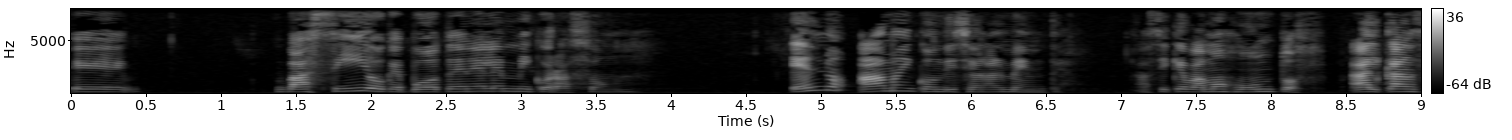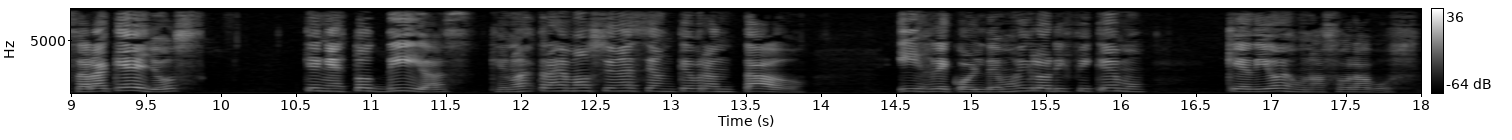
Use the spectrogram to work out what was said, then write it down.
eh, vacío que puedo tener en mi corazón. Él nos ama incondicionalmente. Así que vamos juntos a alcanzar a aquellos que en estos días que nuestras emociones se han quebrantado y recordemos y glorifiquemos que Dios es una sola voz.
